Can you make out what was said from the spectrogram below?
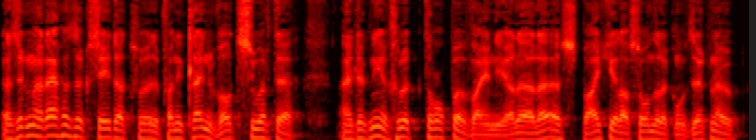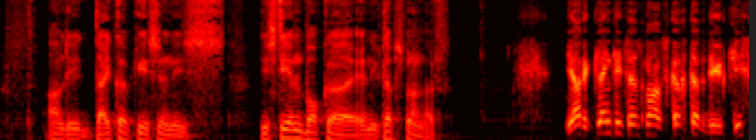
As ek nou reg is ek sê dat van die klein wildsoorte eintlik nie 'n groot troppe wyn nie. Hulle hulle is baie keer afsonderlik. Ons dink nou aan die duikertjies en die die steenbokke en die klipspringers. Ja, die kleintjies is maar skugter diertjies.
